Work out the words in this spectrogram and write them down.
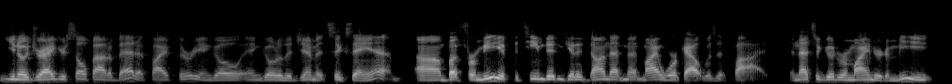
you know drag yourself out of bed at 5.30 and go and go to the gym at 6 a.m um, but for me if the team didn't get it done that meant my workout was at 5 and that's a good reminder to me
